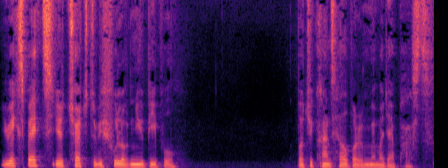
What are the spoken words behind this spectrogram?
You expect your church to be full of new people, but you can't help but remember their past.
